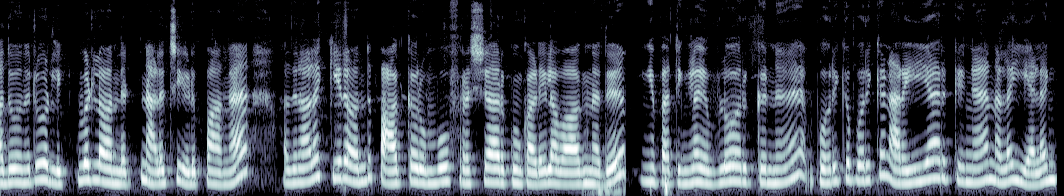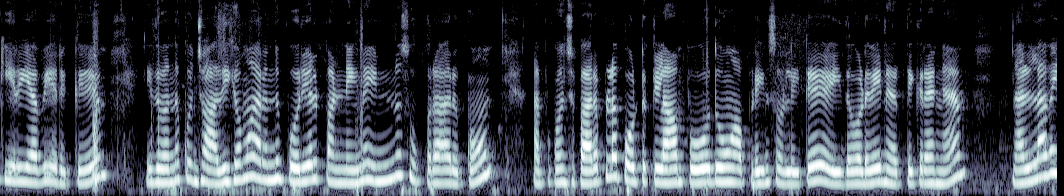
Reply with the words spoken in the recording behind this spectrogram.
அது வந்துட்டு ஒரு லிக்விடில் வந்துட்டு நனைச்சி எடுப்பாங்க. அதனால கீரை வந்து பார்க்க ரொம்ப ஃப்ரெஷ்ஷாக இருக்கும் கடையில் வாங்கினது. இங்கே பார்த்தீங்களா எவ்வளோ இருக்குன்னு? பொறிக்க பொறிக்க நிறையா இருக்குங்க. நல்லா இளங்கீரையாகவே இருக்குது இது வந்து கொஞ்சம் அதிகமாக இருந்து பொரியல் பண்ணிங்கன்னா இன்னும் சூப்பராக இருக்கும். அப்போ கொஞ்சம் பருப்பில் போட்டுக்கலாம் போதும் அப்படின்னு சொல்லிட்டு இதோடவே நிறுத்திக்கிறேங்க. நல்லாவே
